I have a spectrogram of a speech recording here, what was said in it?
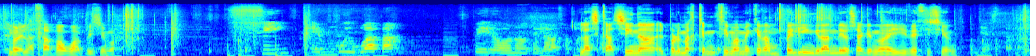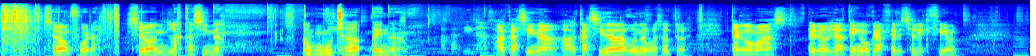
No, y la zapa guapísima. Sí, es muy guapa, pero no te la vas a poner. Las Casina, el problema es que encima me queda un pelín grande, o sea que no hay decisión. Ya está. Se van fuera. Se van las Casina. Con mucha pena. A Catinas. A Casina, a Casina de alguno de vosotros. Tengo más, pero ya tengo que hacer selección.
